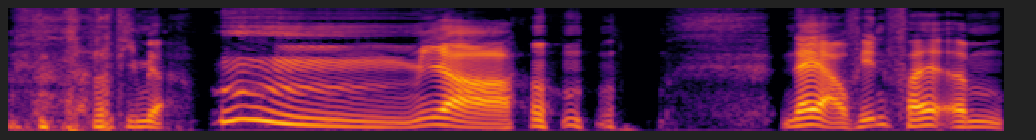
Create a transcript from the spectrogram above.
da dachte ich mir, hm, ja. naja, auf jeden Fall, ähm,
